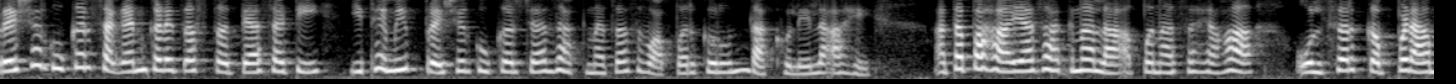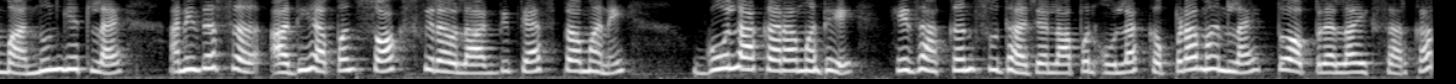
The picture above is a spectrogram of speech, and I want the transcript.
प्रेशर कुकर सगळ्यांकडेच असतं त्यासाठी इथे मी प्रेशर कुकरच्या झाकणाचाच वापर करून दाखवलेला आहे. आता पहा या झाकणाला आपण असं हा ओलसर कपडा बांधून घेतलाय आणि जसं आधी आपण सॉक्स फिरवला अगदी त्याचप्रमाणे गोल आकारामध्ये हे झाकणसुद्धा ज्याला आपण ओला कपडा बांधलाय तो आपल्याला एकसारखा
